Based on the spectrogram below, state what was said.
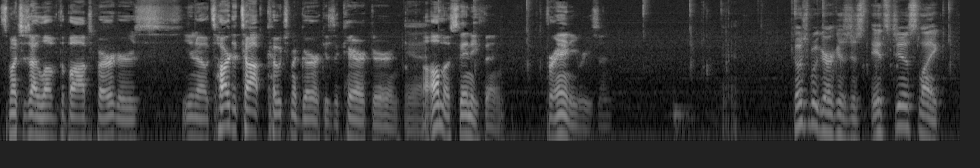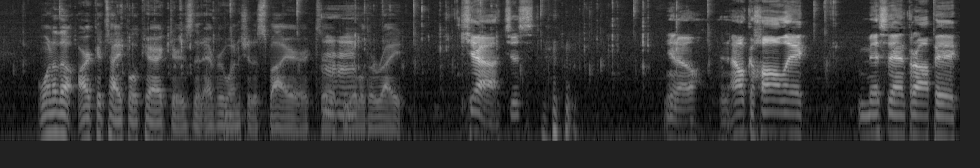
As much as I love the Bob's Burgers, you know, it's hard to top Coach McGuirk as a character in Yeah. almost anything, for any reason. Coach McGuirk is just it's just like one of the archetypal characters that everyone should aspire to Mhm. be able to write. Yeah, just you know, an alcoholic, misanthropic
